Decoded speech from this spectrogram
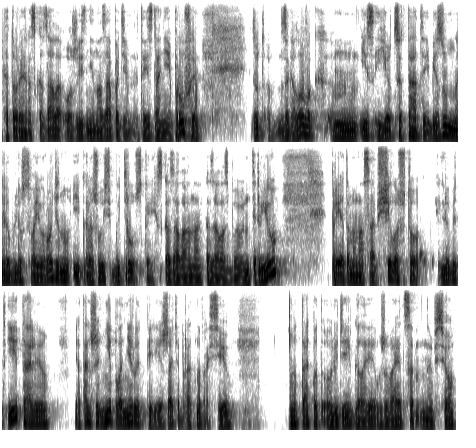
которая рассказала о жизни на Западе. Это издание «Пруфы». Тут заголовок из ее цитаты. «Безумно люблю свою родину и горжусь быть русской», сказала она, казалось бы, в интервью. При этом она сообщила, что любит и Италию, а также не планирует переезжать обратно в Россию. Вот так вот у людей в голове уживается все,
